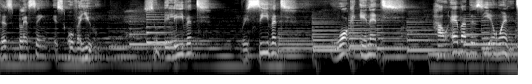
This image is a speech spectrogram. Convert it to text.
this blessing is over you. So believe it, receive it, walk in it. However, this year went,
